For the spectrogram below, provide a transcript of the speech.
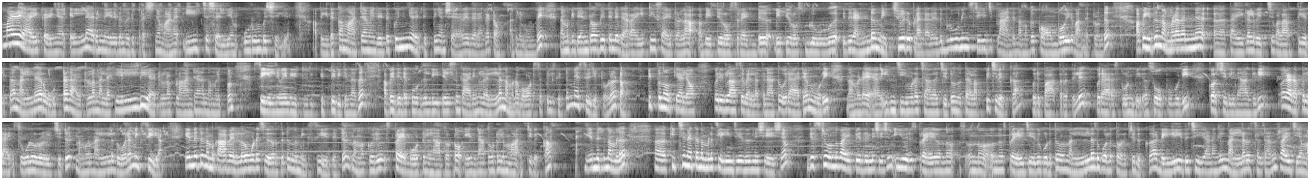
മഴയായി കഴിഞ്ഞാൽ എല്ലാവരും നേരിടുന്ന ഒരു പ്രശ്നമാണ് ഈച്ച ശല്യം ഉറുമ്പ് ശല്യം. അപ്പോൾ ഇതൊക്കെ മാറ്റാൻ വേണ്ടിയിട്ട് കുഞ്ഞൊരു ടിപ്പ് ഞാൻ ഷെയർ ചെയ്ത് തരാം കേട്ടോ. അതിന് മുമ്പേ നമുക്ക് ഡെൻഡ്രോബിയത്തിന്റെ വെറൈറ്റീസ് ആയിട്ടുള്ള Betty Rose red Betty Rose blue ഇത് രണ്ടും മെച്യൂർഡ് പ്ലാന്റ് അതായത് ബ്ലൂമിങ് സ്റ്റേജ് പ്ലാന്റ് നമുക്ക് കോംബോയിൽ വന്നിട്ടുണ്ട്. അപ്പോൾ ഇത് നമ്മളെ തന്നെ തൈകൾ വെച്ച് വളർത്തിയെടുത്ത നല്ല റൂട്ടഡ് ആയിട്ടുള്ള നല്ല ഹെൽത്തി ആയിട്ടുള്ള പ്ലാന്റാണ് നമ്മളിപ്പം സെയിലിന് വേണ്ടി ഇട്ടിരിക്കുന്നത്. അപ്പോൾ ഇതിന്റെ കൂടുതൽ ഡീറ്റെയിൽസും കാര്യങ്ങളും എല്ലാം നമ്മുടെ വാട്സപ്പിൽ കിട്ടും. മെസ്സേജ് ഇട്ടുള്ളൂ കേട്ടോ. ടിപ്പ് നോക്കിയാലോ ഒരു ഗ്ലാസ് വെള്ളത്തിനകത്ത് ഒരു അരമുറി നമ്മുടെ ഇഞ്ചിയും കൂടെ ചതച്ചിട്ട് ഒന്ന് തിളപ്പിച്ച് വെക്കുക. ഒരു പാത്രത്തിൽ ഒരു അര സ്പൂൺ സോപ്പ് പൊടി കുറച്ച് വിനാഗിരി ഒരടപ്പ് ലൈസോൾ ഒഴിച്ചിട്ട് നമുക്ക് നല്ലതുപോലെ മിക്സ് ചെയ്യാം. എന്നിട്ട് നമുക്ക് ആ വെള്ളവും കൂടെ ചേർത്തിട്ട് ഒന്ന് മിക്സ് ചെയ്തിട്ട് നമുക്കൊരു സ്പ്രേ ബോട്ടിലിനകത്തോട്ടോ ഏതിനകത്തോട്ടിലും മാറ്റി വെക്കാം. എന്നിട്ട് നമ്മൾ കിച്ചണൊക്കെ നമ്മൾ ക്ലീൻ ചെയ്തതിന് ശേഷം ജസ്റ്റ് ഒന്ന് വൈപ്പ് ചെയ്തതിന് ശേഷം ഈ ഒരു സ്പ്രേ ഒന്ന് ഒന്ന് ഒന്ന് സ്പ്രേ ചെയ്ത് കൊടുത്ത് ഒന്ന് നല്ലതുപോലെ തുടച്ചെടുക്കുക. ഡെയിലി ഇത് ചെയ്യുകയാണെങ്കിൽ നല്ല റിസൾട്ടാണ് ട്രൈ ചെയ്യാൻ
